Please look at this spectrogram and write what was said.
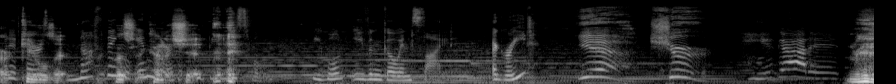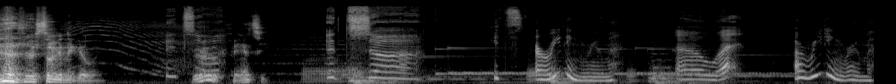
are if keyholes there's are nothing quests are kind of shit. that could be useful, we won't even go inside. Agreed? Yeah, sure. You got it. They're still gonna go in. It's, Ooh, uh, fancy. it's, uh, It's a reading room. Uh, what? A reading room.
